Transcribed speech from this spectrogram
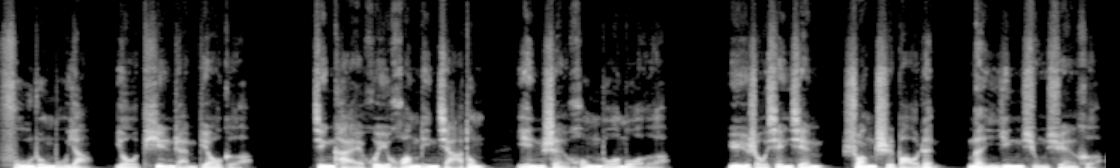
芙蓉模样，有天然标格。金铠辉黄鳞甲洞，银肾红罗墨额。玉手纤纤，双持宝刃，嫩英雄宣赫。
